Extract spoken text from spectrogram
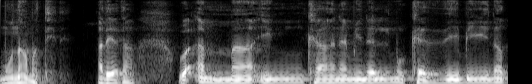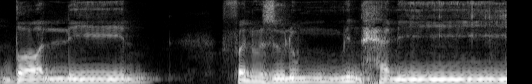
മൂന്നാമത്തേത്. അതേതാ? ഫനുസുലും മിൻ ഹമീൻ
